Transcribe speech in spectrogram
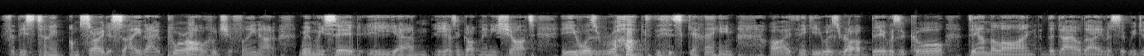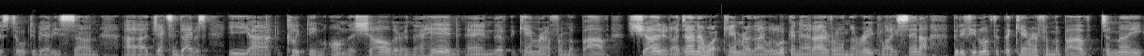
for this team. I'm sorry to say though, poor old Hood Schifino, when we said he um, he hasn't got many shots, he was robbed this game. I think he was robbed. There was a call down the line. The Dale Davis that we just talked about, his son uh, Jackson Davis, he uh, clipped him on the shoulder and the head, and the camera from above showed it. I don't know what camera they were looking at over on the replay centre, but if you looked at the camera from above, to me,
